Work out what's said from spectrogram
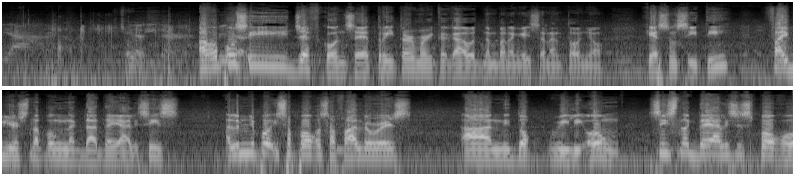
Yes. Ako po si Jeff Conce, three-termer kagawad ng Barangay San Antonio, Quezon City. Five years na pong nagda-dialysis. Alam niyo po, isa po ako sa followers ah, ni Doc Willie Ong. Since nag-dialysis po ako,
